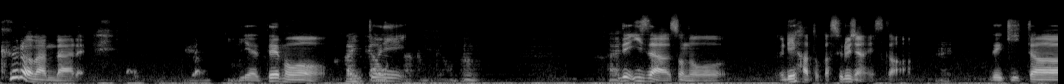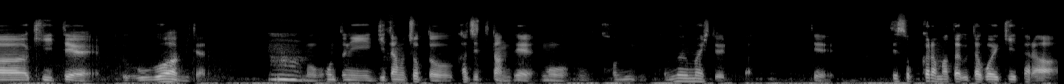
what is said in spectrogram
黒なんだ、あれ。いや、でも、本当に、うん。はい、で、いざ、その、リハとかするじゃないですか。で、ギター聴いて、うわ、みたいな。うんもう本当にギターもちょっとかじってたんで、もうこんこんな上手い人いるんだって。で、そこからまた歌声聞いたら、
